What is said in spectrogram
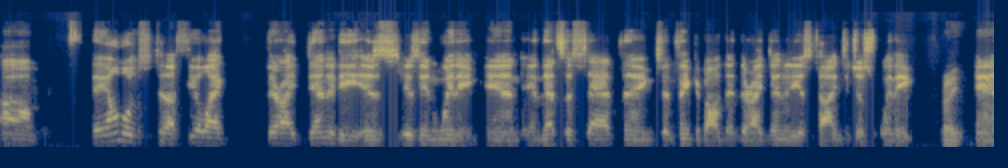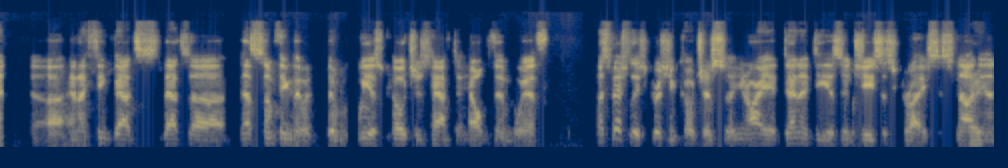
um, they almost uh, feel like their identity is is in winning, and and that's a sad thing to think about that their identity is tied to just winning. Right. And uh, and I think that's that's uh that's something that that we as coaches have to help them with, especially as Christian coaches. So, you know, our identity is in Jesus Christ. It's not right. in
